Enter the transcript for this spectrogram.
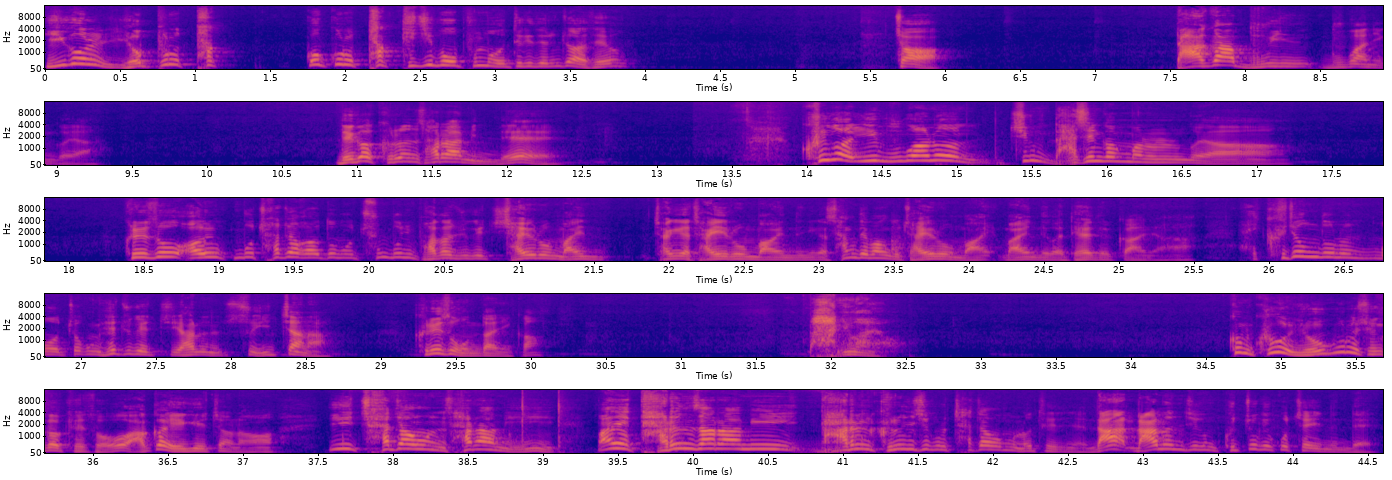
이걸 옆으로 탁 거꾸로 탁 뒤집어 엎으면 어떻게 되는 줄 아세요? 자, 나가 무인, 무관인 거야. 내가 그런 사람인데, 그러니까 이 무관은 지금 나 생각만 하는 거야. 그래서, 아유, 뭐 찾아가도 뭐 충분히 받아주겠지. 자유로운 마인드, 자기가 자유로운 마인드니까 상대방도 자유로운 마인드가 돼야 될 거 아니야. 그 정도는 뭐 조금 해주겠지 하는 수 있잖아. 그래서 온다니까. 많이 와요. 그럼 그걸 역으로 생각해서 아까 얘기했잖아. 이 찾아온 사람이 만약에 다른 사람이 나를 그런 식으로 찾아오면 어떻게 되냐. 나, 나는 지금 그쪽에 꽂혀 있는데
